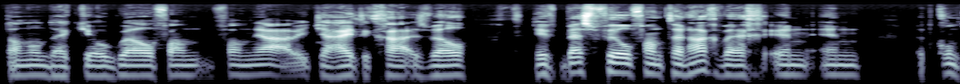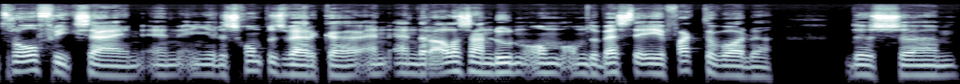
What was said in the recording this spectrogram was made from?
dan ontdek je ook wel van, van ja, weet je, Heitinga is wel, heeft best veel van Ten Hag weg in... in het controlfreak zijn en in je de schompers werken en, en er alles aan doen om, om de beste in je vak te worden. Dus um,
